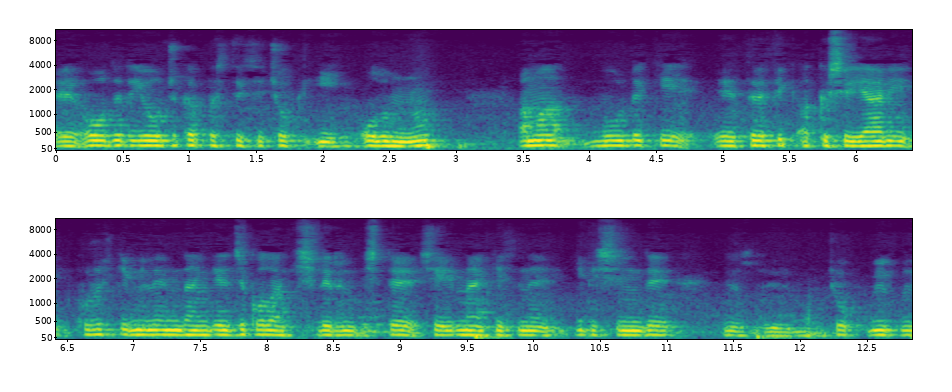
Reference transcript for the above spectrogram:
E, orada da yolcu kapasitesi çok iyi, olumlu. Ama buradaki e, trafik akışı yani kruz gemilerinden gelecek olan kişilerin işte şehir merkezine gidişinde e, çok büyük bir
